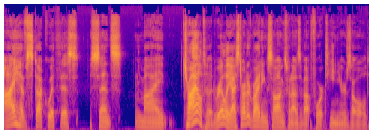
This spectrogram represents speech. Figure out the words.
I have stuck with this since my childhood, really. I started writing songs when I was about 14 years old.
